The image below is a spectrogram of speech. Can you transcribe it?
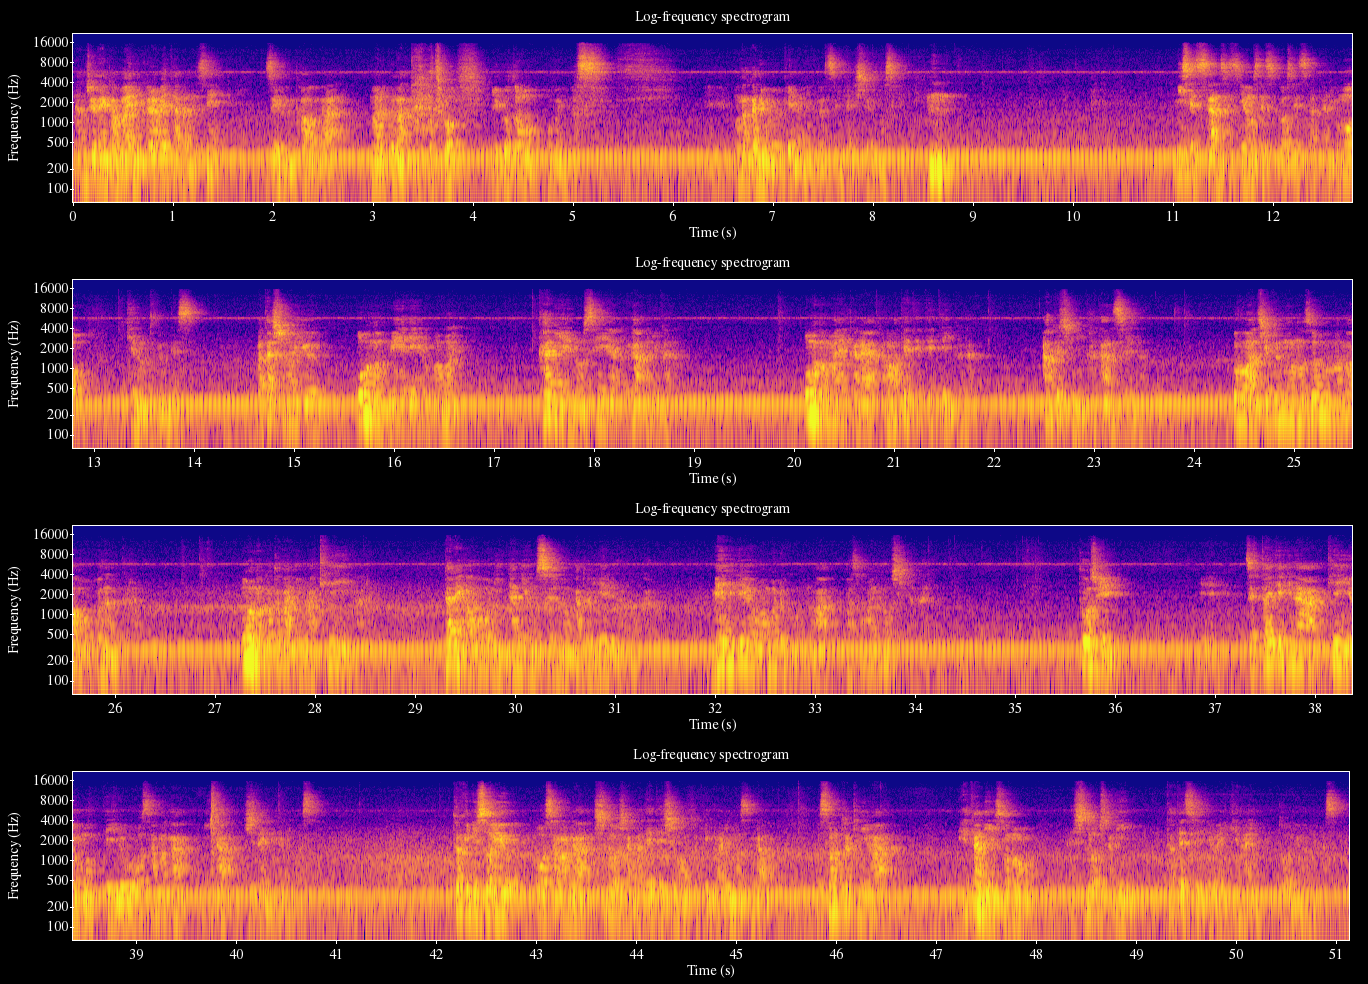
何十年か前に比べたらですね随分顔が丸くなったなということも思います、えー、お腹にも余計な肉がついたりしておりますけど。2節3節4節5節あたりも木の部分です。私の言う王の命令を守れ。神への制約があるから。王の前から慌てて出ていくな悪事に加担するな。王は自分の望むままを行うから。王の言葉には権威がある。誰が王に何をするのかと言えるだろうか。命令を守る者は災いを知らない。当時、えー、絶対的な権威を持っている王様がいた時代になります。時にそういう王様が指導者が出てしまう時がありますがその時には下手にその指導者に立てついてはいけないと言われます。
